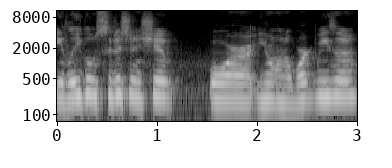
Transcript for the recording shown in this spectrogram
illegal citizenship, or you're on a work visa,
